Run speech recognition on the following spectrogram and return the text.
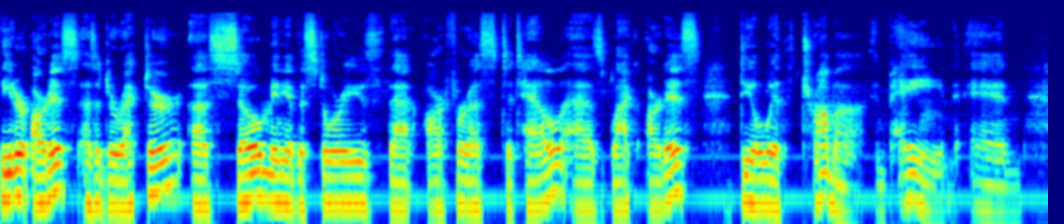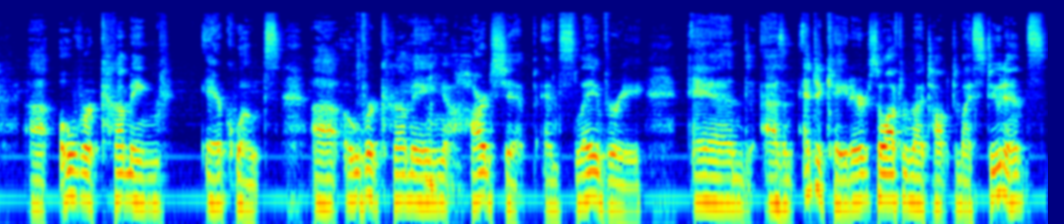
theater artist, as a director, uh, so many of the stories that are for us to tell as black artists deal with trauma and pain and uh, overcoming, air quotes, uh, overcoming hardship and slavery. And as an educator, so often when I talk to my students,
